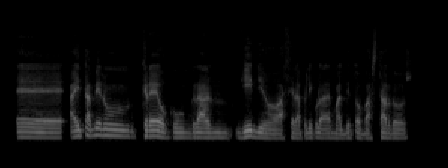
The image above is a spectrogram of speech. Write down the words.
Eh, hay también un, creo que un gran guiño hacia la película de Malditos Bastardos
